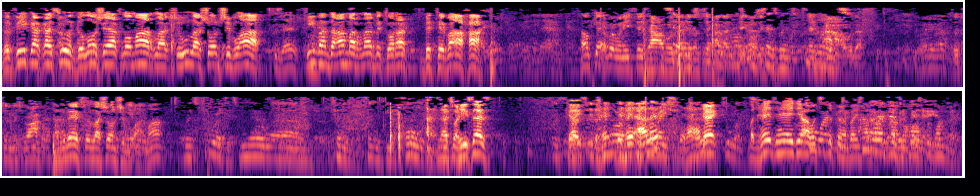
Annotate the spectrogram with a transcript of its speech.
לפיכך אסור, דלא שייך לומר לה- שהוא לשון שבועה, כיוון דאמר לה בתורת בטבעך. אוקיי. How about when he says ha avodah, he doesn't say ha Alex. Hey, It Alex. says when it's He two says ha words. avodah. So it should be shvach. זה של לשון שבועה, מה? When it's two words, it's more um, definitive. Saying behold. That's what he says. It's, Okay. it's, The it's he- more the of hey a Aleph? declaration. The hey Okay. Two words. But head, hey, yeah, what's Two the difference? words. Two words as opposed to one word.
